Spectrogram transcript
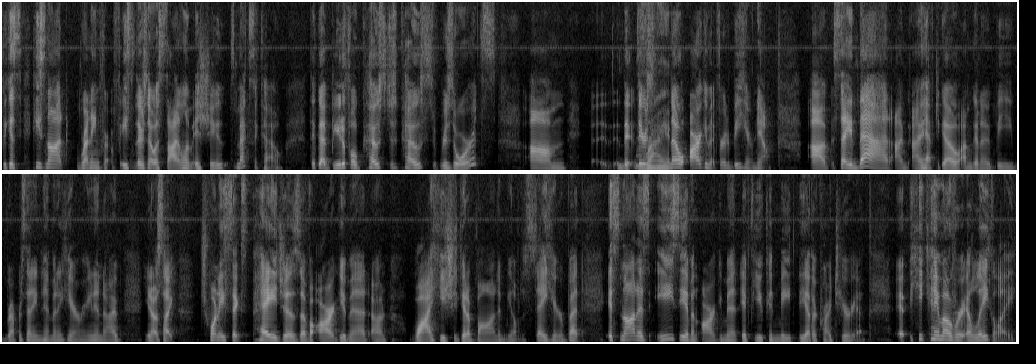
because he's not running for. He's, there's no asylum issue. It's Mexico. They've got beautiful coast to coast resorts. Um, there- there's Right. no argument for it to be here now. Uh, saying that, I'm, I have to go. I'm going to be representing him in a hearing, and I've, you know, it's like 26 pages of argument on why he should get a bond and be able to stay here. But it's not as easy of an argument if you can meet the other criteria. If he came over illegally,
